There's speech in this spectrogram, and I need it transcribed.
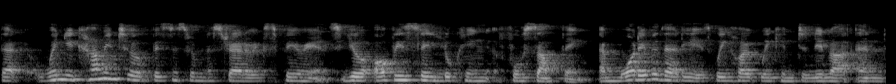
that when you come into a Business Women Australia experience, you're obviously looking for something. And whatever that is, we hope we can deliver. And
